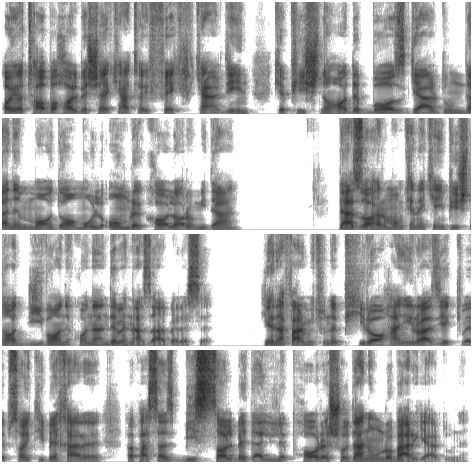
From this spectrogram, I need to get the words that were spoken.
آیا تا به حال به شرکت های فکر کردین که پیشنهاد بازگردوندن مادام العمر کالا رو میدن؟ در ظاهر ممکنه که این پیشنهاد دیوانه کننده به نظر برسه یه نفر می‌تونه پیراهنی رو از یک وبسایتی بخره و پس از 20 سال به دلیل پاره شدن اون رو برگردونه.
